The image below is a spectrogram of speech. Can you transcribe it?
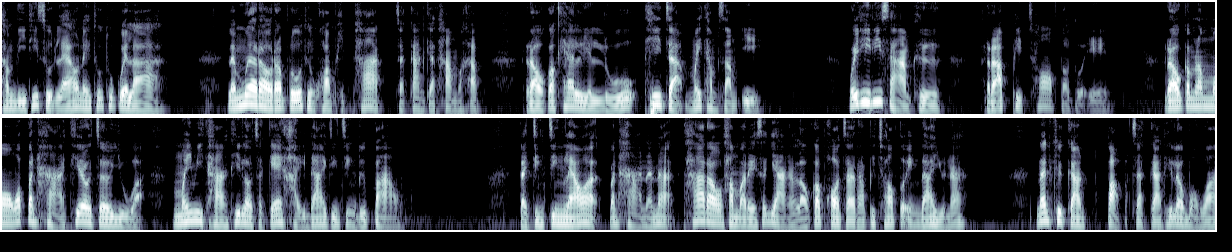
ทำดีที่สุดแล้วในทุกๆ เวลา และเมื่อเรารับรู้ถึงความผิดพลาดจากการกระทำครับ เราก็แค่เรียนรู้ที่จะไม่ทำซ้ำอีก วิธีที่ 3 คือ รับผิดชอบต่อตัวเอง เรากำลังมองว่าปัญหาที่เราเจออยู่อะ ไม่มีทางที่เราจะแก้ไขได้จริง ๆ หรือเปล่า แต่จริง ๆ แล้วอะปัญหานั้นอะ ถ้าเราทำอะไรสักอย่างเราก็พอจะรับผิดชอบตัวเองได้อยู่นะ นั่นคือการปรับจากการที่เราบอกว่า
